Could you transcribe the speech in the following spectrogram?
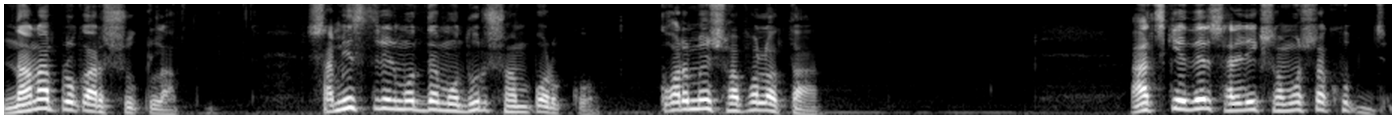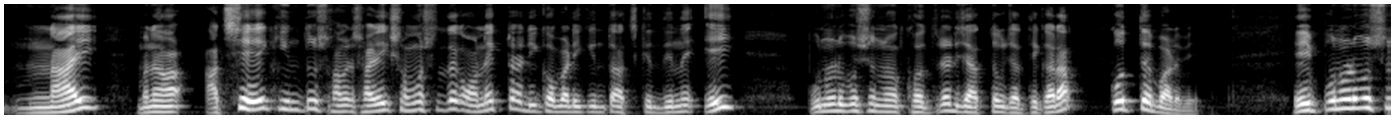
নানা প্রকার সুখ লাভ। স্বামী স্ত্রীর মধ্যে মধুর সম্পর্ক, কর্মে সফলতা আজকে এদের শারীরিক সমস্যা খুব নাই মানে আছে, কিন্তু শারীরিক সমস্যা থেকে অনেকটা রিকভারি কিন্তু আজকের দিনে এই পুনর্বসু নক্ষত্রের জাতক জাতিকারা করতে পারবে। এই পুনর্বসু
